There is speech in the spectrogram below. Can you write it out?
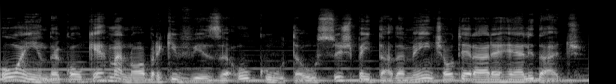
ou ainda qualquer manobra que visa oculta ou suspeitadamente alterar a realidade.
